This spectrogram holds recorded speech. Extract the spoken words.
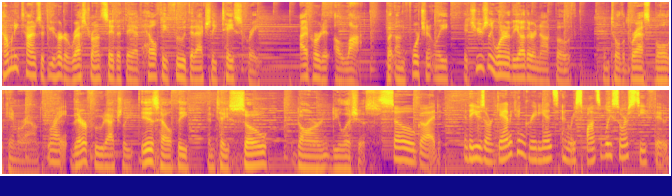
How many times have you heard a restaurant say that they have healthy food that actually tastes great? I've heard it a lot, but unfortunately, it's usually one or the other and not both until the brass bowl came around. Right. Their food actually is healthy and tastes so darn delicious. So good. They use organic ingredients and responsibly sourced seafood.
